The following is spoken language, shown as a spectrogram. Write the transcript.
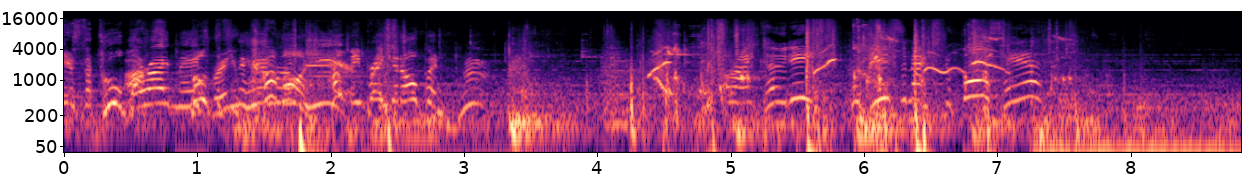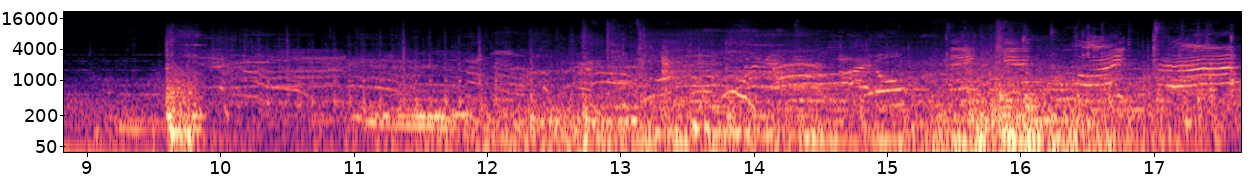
there's the toolbox. All right, mate, Both bring of you, the come hammer on, over help here. me break it open. All right, Cody. Could use some extra force here. I don't think it's like that.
